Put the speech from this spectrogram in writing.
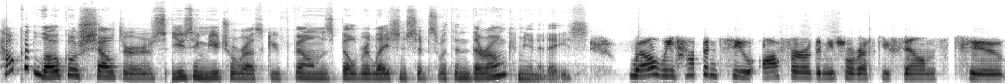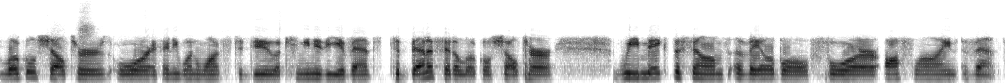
How could local shelters using mutual rescue films build relationships within their own communities? Well, we happen to offer the mutual rescue films to local shelters, or if anyone wants to do a community event to benefit a local shelter, we make the films available for offline events.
